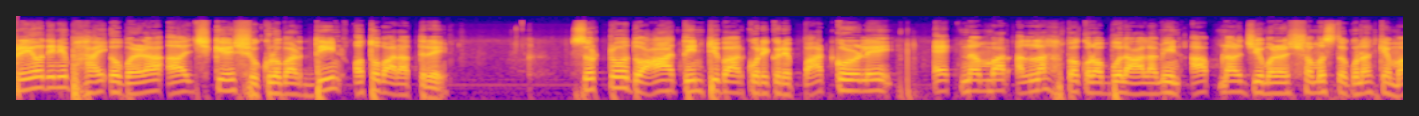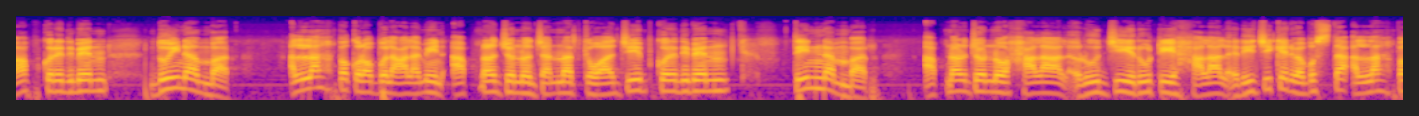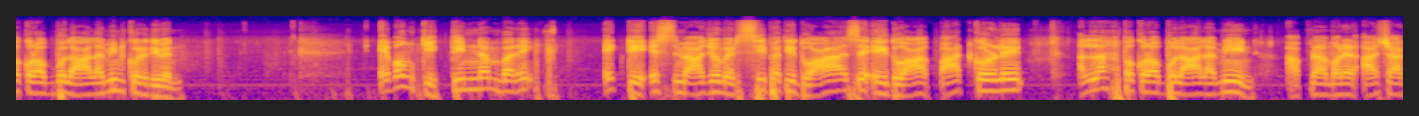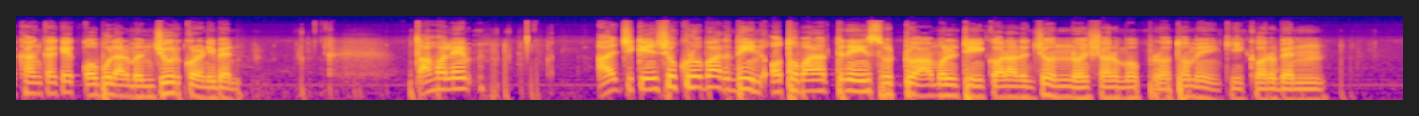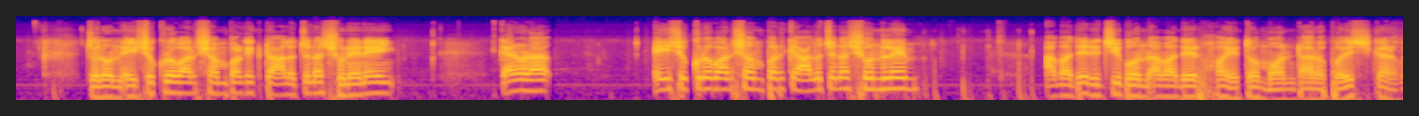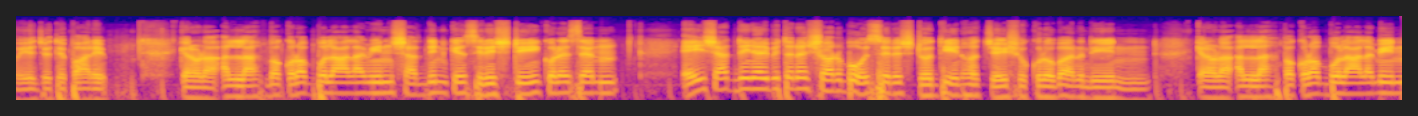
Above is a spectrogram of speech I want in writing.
প্রিয় দিনী ভাই ও বোনেরা, আজকে শুক্রবার দিন অথবা রাত্রে ছোট্ট দোয়া তিনটি বার করে করে পাঠ করলে এক নাম্বার আল্লাহ পাক রব্বুল আলামিন আপনার জীবনের সমস্ত গুনাহকে মাফ করে দিবেন। দুই নাম্বার, আল্লাহ পাক রব্বুল আলামিন আপনার জন্য জান্নাতকে ওয়াজিব করে দিবেন। তিন নাম্বার, আপনার জন্য হালাল রুজি, রুটি, হালাল রিজিকের ব্যবস্থা আল্লাহ পাক রব্বুল আলামিন করে দিবেন। এবং কি তিন নম্বরে একটি ইসমে আজমের সিফাতি দোয়া আছে, এই দোয়া পাঠ করলে আল্লাহ পাক রব্বুল আলামিন আপনার মনের আশা, আকাঙ্ক্ষাকে কবুল আর মঞ্জুর করে নেবেন। তাহলে আজকে শুক্রবার দিন অথবা রাত্রে এই ছোট্ট আমলটি করার জন্য সর্বপ্রথমে কি করবেন? চলুন এই শুক্রবার সম্পর্কে একটু আলোচনা শুনে নেই। কেননা এই শুক্রবার সম্পর্কে আলোচনা শুনলে আমাদের জীবন আমাদের হয়তো মনটা আরও পরিষ্কার হয়ে যেতে পারে। কেননা আল্লাহ বকরব্বুল আলমিন সাত দিনকে সৃষ্টি করেছেন। এই সাত দিনের ভিতরে সর্বশ্রেষ্ঠ দিন হচ্ছে এই শুক্রবার দিন। কেননা আল্লাহ বকরব্বুল আলমিন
